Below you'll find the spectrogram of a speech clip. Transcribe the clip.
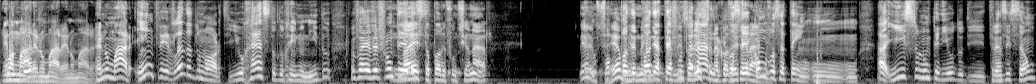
É no mar, é no mar, é no mar. É no mar. Entre a Irlanda do Norte e o resto do Reino Unido vai haver fronteiras. Mas isto pode funcionar? Eu não sei. Pode, me, pode até funcionar, porque você, como você tem um, um, Ah, isso num período de transição,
